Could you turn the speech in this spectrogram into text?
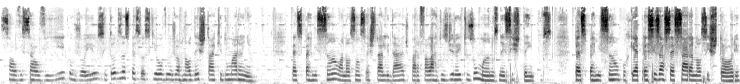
Salve, salve Igor, Joilson e todas as pessoas que ouvem o Jornal Destaque do Maranhão. Peço permissão à nossa ancestralidade para falar dos direitos humanos nesses tempos. Peço permissão porque é preciso acessar a nossa história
